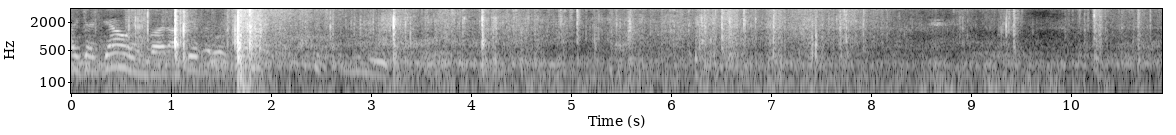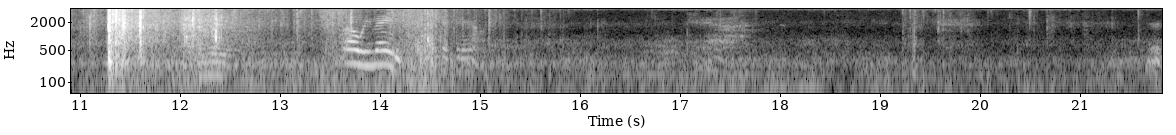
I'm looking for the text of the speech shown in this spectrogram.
Like they're going, but I'll give it a try. Oh, we made it. Check it out. Yeah. They're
